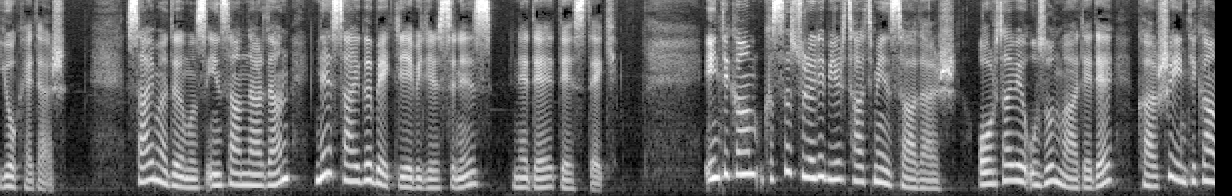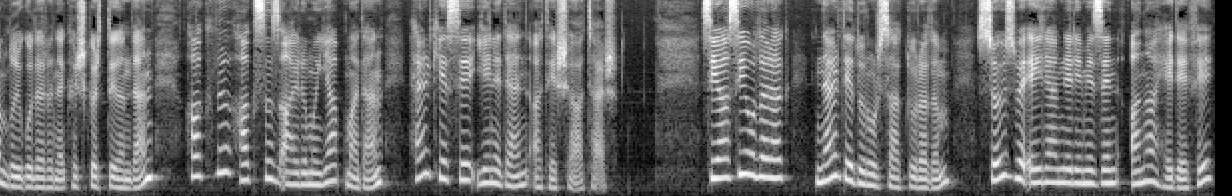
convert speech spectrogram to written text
yok eder. Saymadığımız insanlardan ne saygı bekleyebilirsiniz ne de destek. İntikam kısa süreli bir tatmin sağlar. Orta ve uzun vadede karşı intikam duygularını kışkırttığından haklı haksız ayrımı yapmadan herkesi yeniden ateşe atar. Siyasi olarak nerede durursak duralım, söz ve eylemlerimizin ana hedefi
